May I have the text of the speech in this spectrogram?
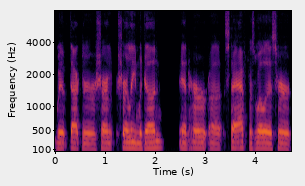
with Dr. Char- Charlene McGunn and her uh, staff, as well as her.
